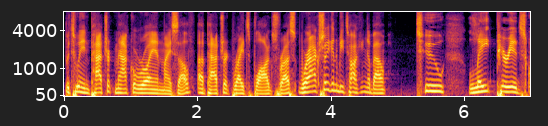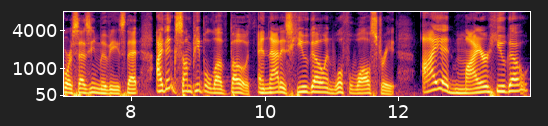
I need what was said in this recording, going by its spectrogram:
between Patrick McElroy and myself. Uh, Patrick writes blogs for us. We're actually going to be talking about two late period Scorsese movies that I think some people love both, and that is Hugo and Wolf of Wall Street. I admire Hugo,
